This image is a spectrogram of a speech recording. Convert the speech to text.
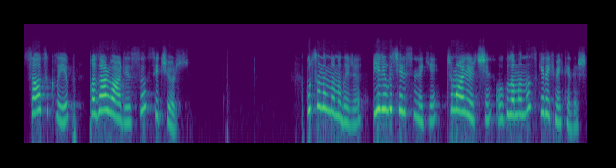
sağ tıklayıp pazar vardiyası seçiyoruz. Bu tanımlamaları bir yıl içerisindeki tüm aylar için uygulamanız gerekmektedir.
